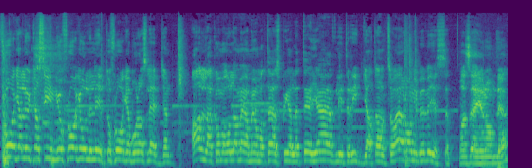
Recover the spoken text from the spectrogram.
Fråga Lukas Inni och fråga Olle Lito och fråga Boras Legend. Alla kommer hålla med mig om att det här spelet är jävligt riggat. Alltså, här har ni beviset. Vad säger du om det?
